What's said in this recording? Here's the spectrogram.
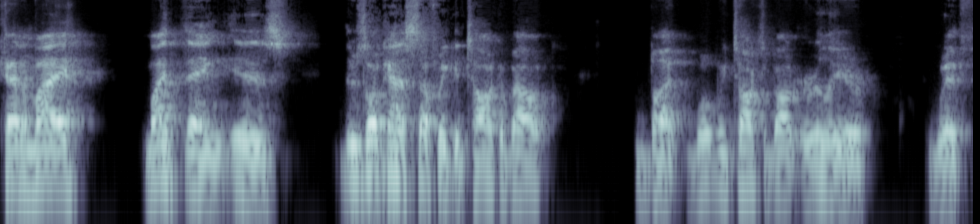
kind of my my thing is there's all kind of stuff we could talk about but what we talked about earlier with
